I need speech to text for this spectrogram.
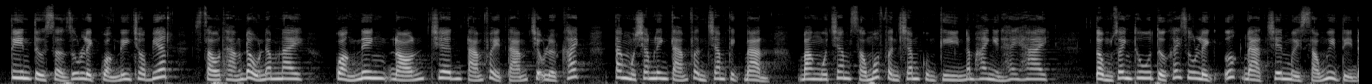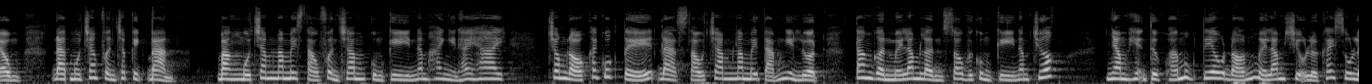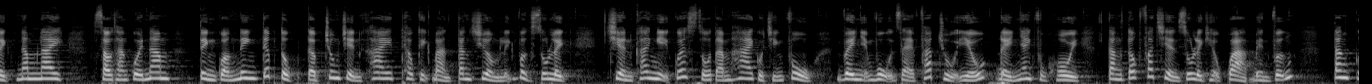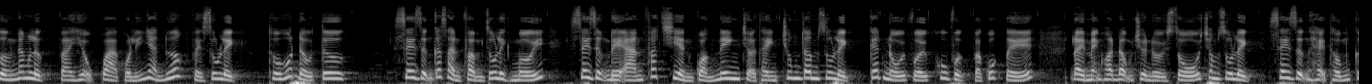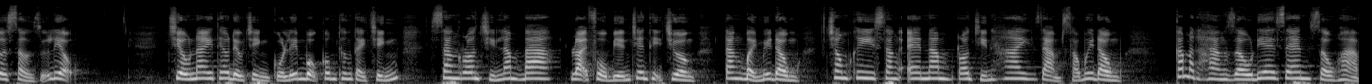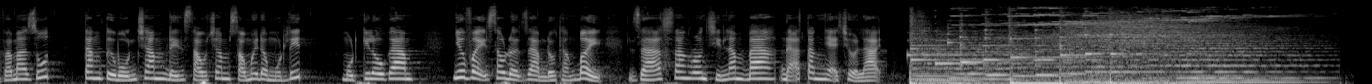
Tin từ Sở Du lịch Quảng Ninh cho biết, 6 tháng đầu năm nay, Quảng Ninh đón trên 8,8 triệu lượt khách, tăng 108% kịch bản, bằng 161% cùng kỳ năm 2022. Tổng doanh thu từ khách du lịch ước đạt trên 16.000 tỷ đồng, đạt 100% kịch bản, bằng 156% cùng kỳ năm 2022. Trong đó khách quốc tế đạt 658.000 lượt, tăng gần 15 lần so với cùng kỳ năm trước – Nhằm hiện thực hóa mục tiêu đón 15 triệu lượt khách du lịch năm nay, 6 tháng cuối năm, tỉnh Quảng Ninh tiếp tục tập trung triển khai theo kịch bản tăng trưởng lĩnh vực du lịch, triển khai nghị quyết số 82 của chính phủ về nhiệm vụ giải pháp chủ yếu đẩy nhanh phục hồi, tăng tốc phát triển du lịch hiệu quả bền vững, tăng cường năng lực và hiệu quả quản lý nhà nước về du lịch, thu hút đầu tư, xây dựng các sản phẩm du lịch mới, xây dựng đề án phát triển Quảng Ninh trở thành trung tâm du lịch kết nối với khu vực và quốc tế, đẩy mạnh hoạt động chuyển đổi số trong du lịch, xây dựng hệ thống cơ sở dữ liệu. Chiều nay, theo điều chỉnh của Liên Bộ Công Thương Tài chính, xăng RON 953, loại phổ biến trên thị trường, tăng 70 đồng, trong khi xăng E5 RON 92 giảm 60 đồng. Các mặt hàng dầu diesel, dầu hỏa và ma rút tăng từ 400 đến 660 đồng một lít, 1 kg. Như vậy, sau đợt giảm đầu tháng 7, giá xăng RON 953 đã tăng nhẹ trở lại.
